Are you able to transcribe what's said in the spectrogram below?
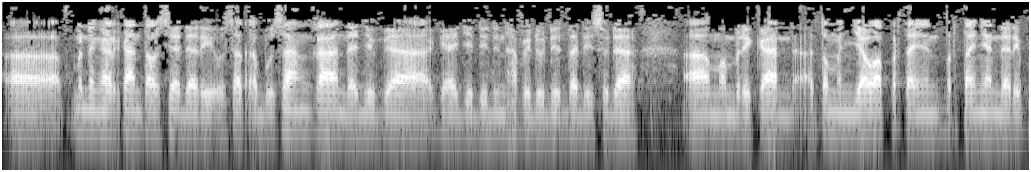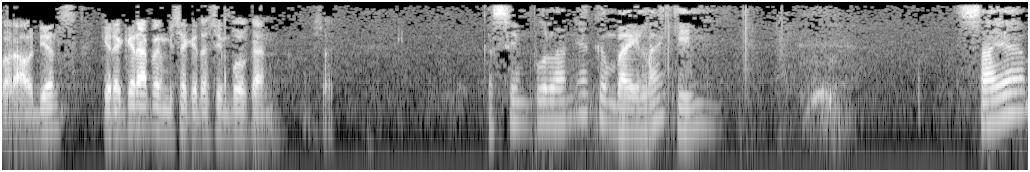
uh, mendengarkan tausiah dari Ustadz Abu Sangkan dan juga Kiai Jadidin Hafiduddin tadi sudah uh, memberikan atau menjawab pertanyaan-pertanyaan dari para audiens, kira-kira apa yang bisa kita simpulkan? Kesimpulannya kembali lagi. Saya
